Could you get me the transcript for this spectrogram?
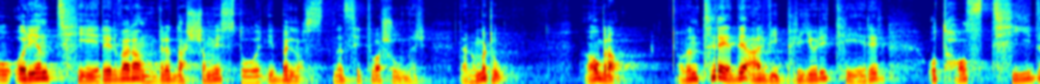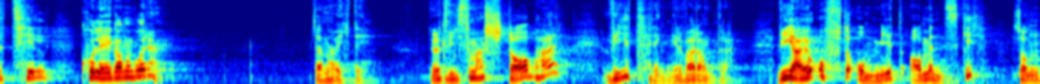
og orienterer hverandre dersom vi står i belastende situasjoner. Det er nummer to. Ja, bra. Og den tredje er vi prioriterer å ta oss tid til kollegaene våre. Den er viktig. Du vet, Vi som er stab her, vi trenger hverandre. Vi er jo ofte omgitt av mennesker sånn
